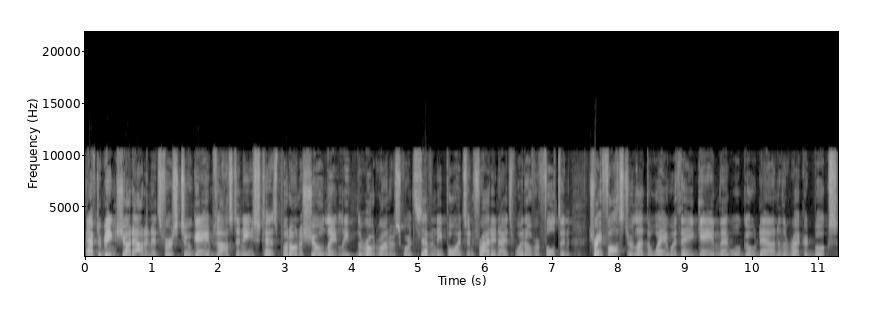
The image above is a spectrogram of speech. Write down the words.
After being shut out in its first two games, Austin East has put on a show lately. The Roadrunners scored 70 points in Friday night's win over Fulton. Trey Foster led the way with a game that will go down in the record books.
